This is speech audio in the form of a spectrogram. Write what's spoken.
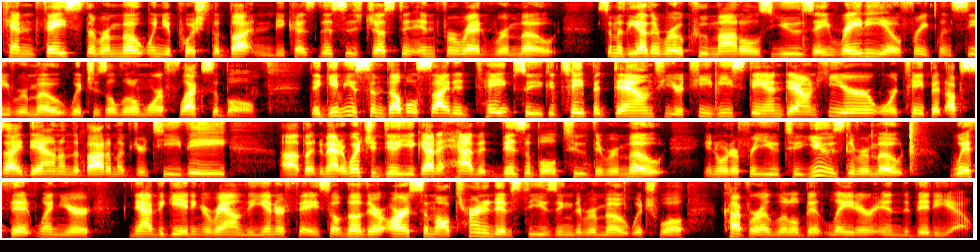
can face the remote when you push the button because this is just an infrared remote. Some of the other Roku models use a radio frequency remote, which is a little more flexible. They give you some double-sided tape so you could tape it down to your TV stand down here or tape it upside down on the bottom of your TV. Uh, but no matter what you do, you got to have it visible to the remote in order for you to use the remote with it when you're navigating around the interface, although there are some alternatives to using the remote, which we'll cover a little bit later in the video.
